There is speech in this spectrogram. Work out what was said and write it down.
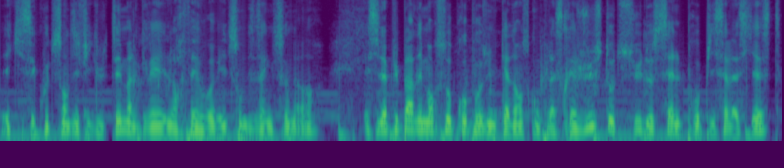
et qui s'écoute sans difficulté malgré l'orfèvrerie de son design sonore. Et si la plupart des morceaux proposent une cadence qu'on placerait juste au-dessus de celle propice à la sieste,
